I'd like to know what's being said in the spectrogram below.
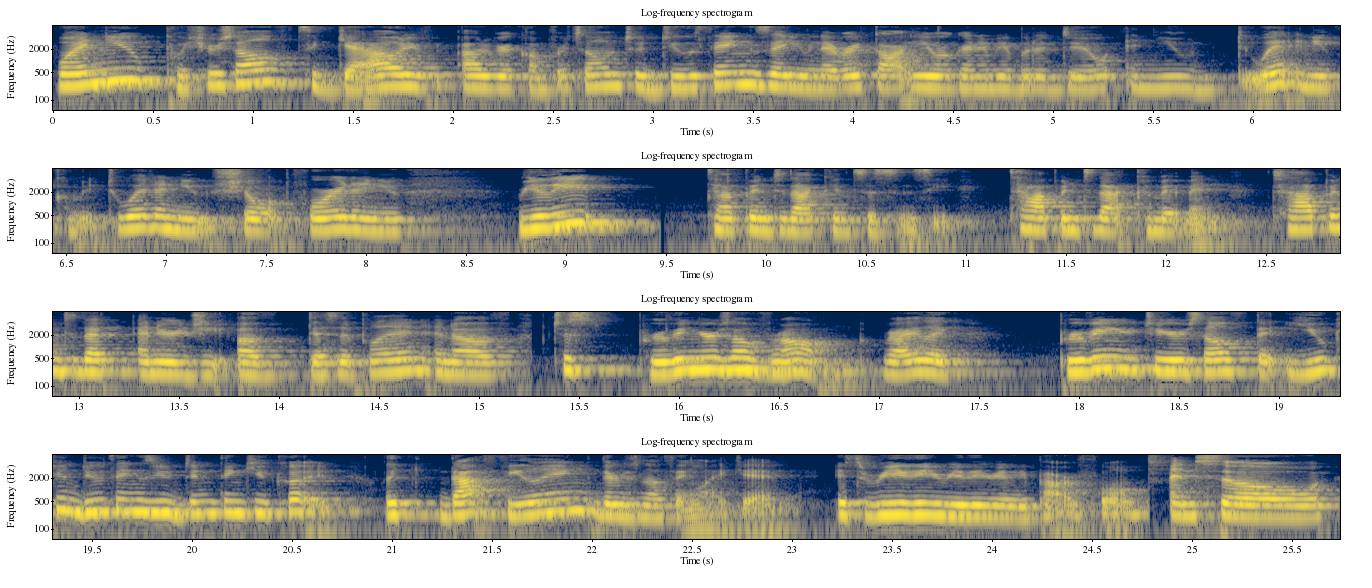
when you push yourself to get out of, out of your comfort zone, to do things that you never thought you were going to be able to do, and you do it and you commit to it and you show up for it and you really tap into that consistency, tap into that commitment, tap into that energy of discipline and of just proving yourself wrong, right? Like proving to yourself that you can do things you didn't think you could. Like that feeling, there's nothing like it. It's really, really, really powerful. And so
